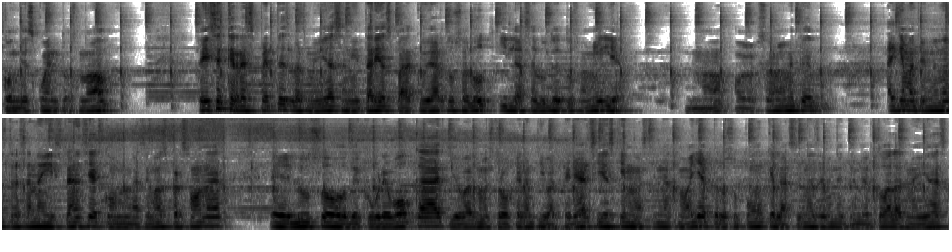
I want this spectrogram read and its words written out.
con descuentos, ¿no? Te dice que respetes las medidas sanitarias para cuidar tu salud y la salud de tu familia. No, solamente hay que mantener nuestra sana distancia con las demás personas, el uso de cubrebocas, llevar nuestro gel antibacterial, si es que en las tiendas no haya, pero supongo que las tiendas deben de tener todas las medidas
